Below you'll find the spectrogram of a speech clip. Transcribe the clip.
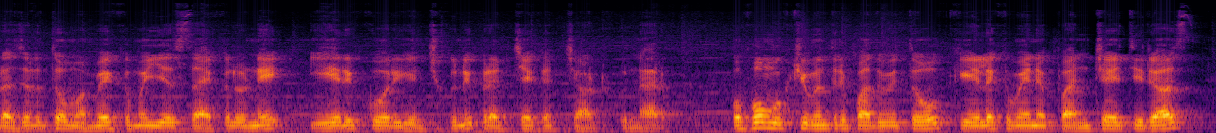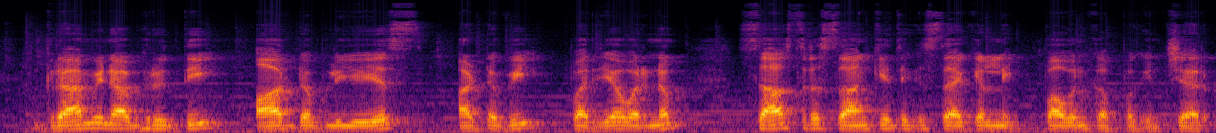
ప్రజలతో మమేకమయ్యే శాఖలోనే ఏరుకోరి ఎంచుకుని ప్రత్యేక చాటుకున్నారు. ఉప ముఖ్యమంత్రి పదవితో కీలకమైన పంచాయతీరాజ్ గ్రామీణాభివృద్ధి ఆర్డబ్ల్యూఎస్ అటవీ పర్యావరణం శాస్త్ర సాంకేతిక శాఖల్ని పవన్కు అప్పగించారు.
